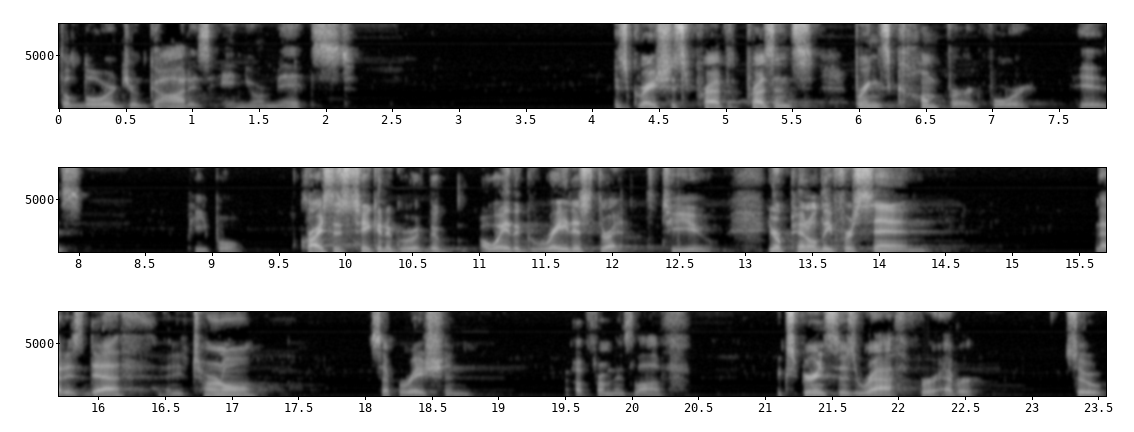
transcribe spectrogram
the Lord your God is in your midst. His gracious presence brings comfort for his people. Christ has taken away the greatest threat to you, your penalty for sin, that is death and eternal separation from his love. Experience his wrath forever. So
